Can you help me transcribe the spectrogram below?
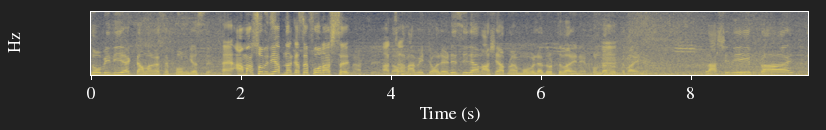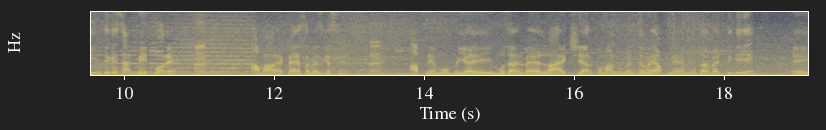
ছবি দিয়ে একটা আমার কাছে ফোন গেছে। হ্যাঁ, আমার ছবি দিয়ে আপনার কাছে ফোন আসছে। আচ্ছা। তখন আমি টয়লেটে ছিলাম আসে আপনার মোবাইলটা ধরতে পারি না ফোনটা। ধরতে পারি না রাশিদি প্রায় তিন থেকে চার মিনিট পরে হ্যাঁ, আমার একটা এস এম এস গেছে। হ্যাঁ। আপনি মো- ইয়ে, মোজাহির ভাইয়ের লাইক শেয়ার কমান্ড মাধ্যমে আপনি মোজাহির ভাই থেকে এই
